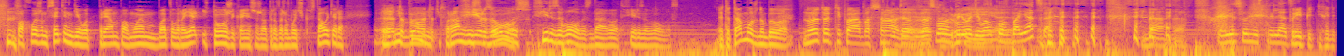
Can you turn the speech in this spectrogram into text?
в похожем сеттинге, вот прям, по-моему, Battle Royale, и тоже, конечно же, от разработчиков Сталкера. Я это был помню, этот типа Run Fear the Wolves. Fear the Wolves, да, вот, Fear the Wolves. Это там можно было? Ну, это типа обосрали. Это в дословном переводе и... «Волков боятся». Да, да. В лесу не стреляться. Припять не ходить.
